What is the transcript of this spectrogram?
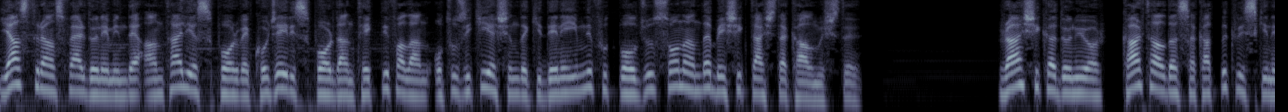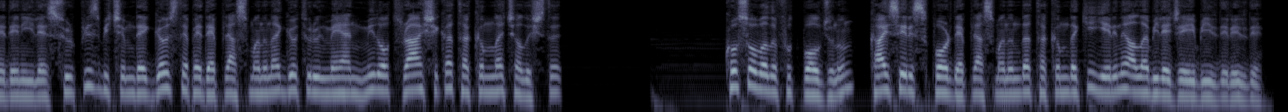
Yaz transfer döneminde Antalya Spor ve Kocaeli Spor'dan teklif alan 32 yaşındaki deneyimli futbolcu son anda Beşiktaş'ta kalmıştı. Raşika dönüyor, Kartal'da sakatlık riski nedeniyle sürpriz biçimde Göztepe deplasmanına götürülmeyen Milot Raşika takımla çalıştı. Kosovalı futbolcunun, Kayseri Spor deplasmanında takımdaki yerini alabileceği bildirildi.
